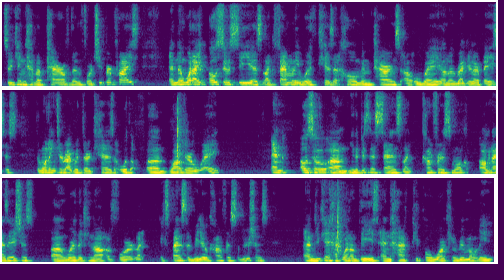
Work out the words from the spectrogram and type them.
so you can have a pair of them for cheaper price. And then what I also see is like family with kids at home and parents are away on a regular basis. They want to interact with their kids um, while they're away and also um, in the business sense, like conference small organizations uh, where they cannot afford like expensive video conference solutions, and you can have one of these and have people working remotely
